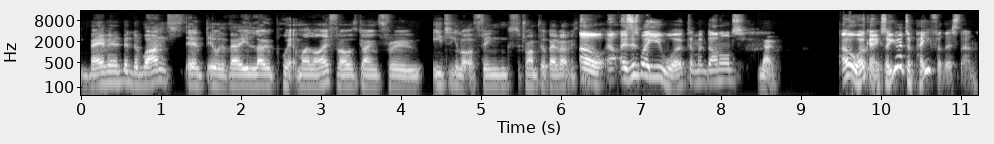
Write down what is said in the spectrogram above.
maybe it may have been the once. It, it was a very low point in my life, and I was going through eating a lot of things to try and feel better about myself. Oh, uh, is this where you worked at McDonald's? no, Oh, okay. So you had to pay for this then.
